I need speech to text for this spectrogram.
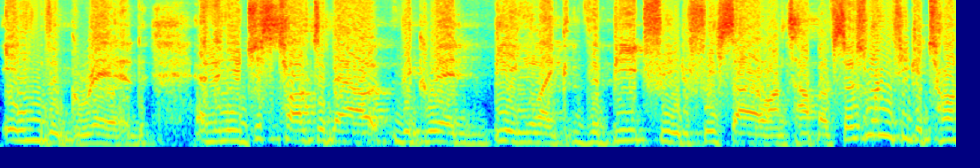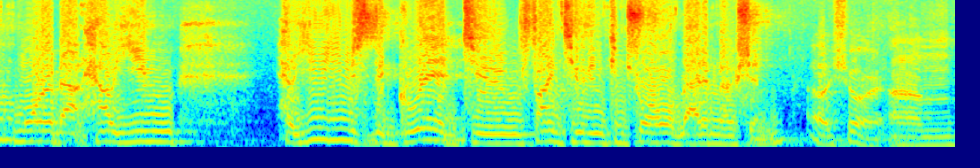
in the grid. And then you just talked about the grid being like the beat for you to freestyle on top of. So I was wondering if you could talk more about how you how you use the grid to fine tune and control that emotion. Oh, sure. Um,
